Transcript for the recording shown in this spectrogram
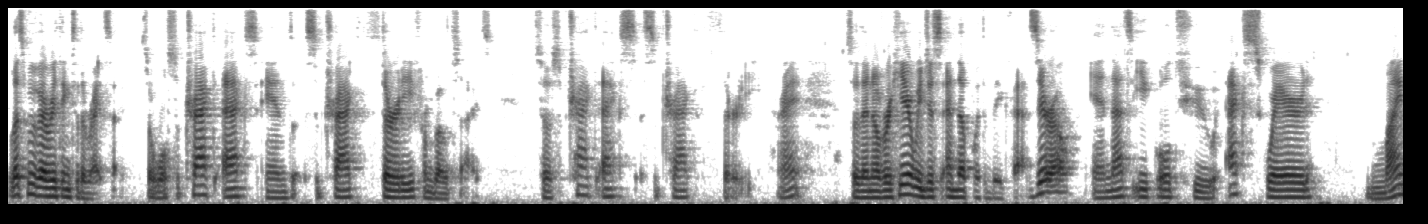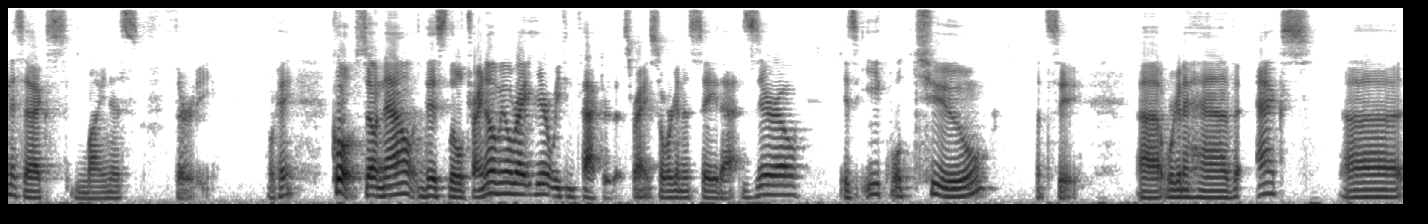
let's move everything to the right side. So we'll subtract x and subtract 30 from both sides. So subtract x, subtract 30, right? So then over here, we just end up with a big fat zero, and that's equal to x squared minus x minus 30. Okay, cool. So now this little trinomial right here, we can factor this, right? So we're gonna say that zero is equal to, let's see, uh, we're gonna have x uh,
